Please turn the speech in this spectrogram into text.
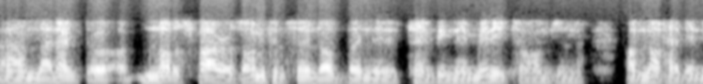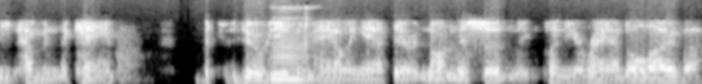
Um, they don't, uh, not as far as I'm concerned. I've been there camping there many times, and I've not had any come in the camp. But you do hear them howling out there at night, and there's certainly plenty around all over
